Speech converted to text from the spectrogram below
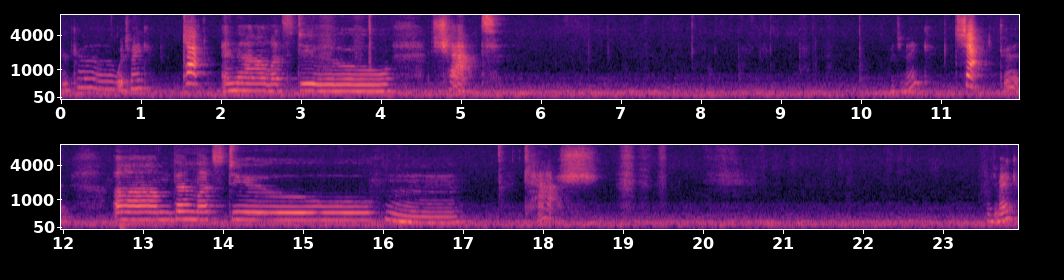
Look at her go. What'd you make? Cap. And now let's do chat. What'd you make? Chat. Good. Um, then let's do, hmm, cash. What'd you make?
